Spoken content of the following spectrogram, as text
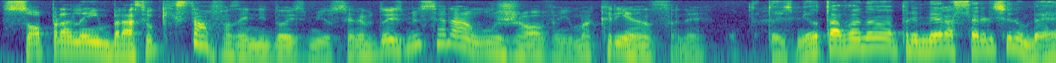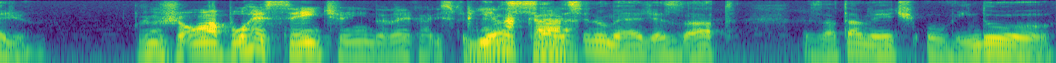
só para lembrar. Assim, o que, você estava fazendo em 2000? Você lembra? 2000 você era um jovem, uma criança, né? 2000 eu tava na primeira série do ensino médio. Um jovem aborrecente ainda, né, cara? Espinha primeira na cara. Série do ensino médio, exato. Exatamente. Ouvindo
